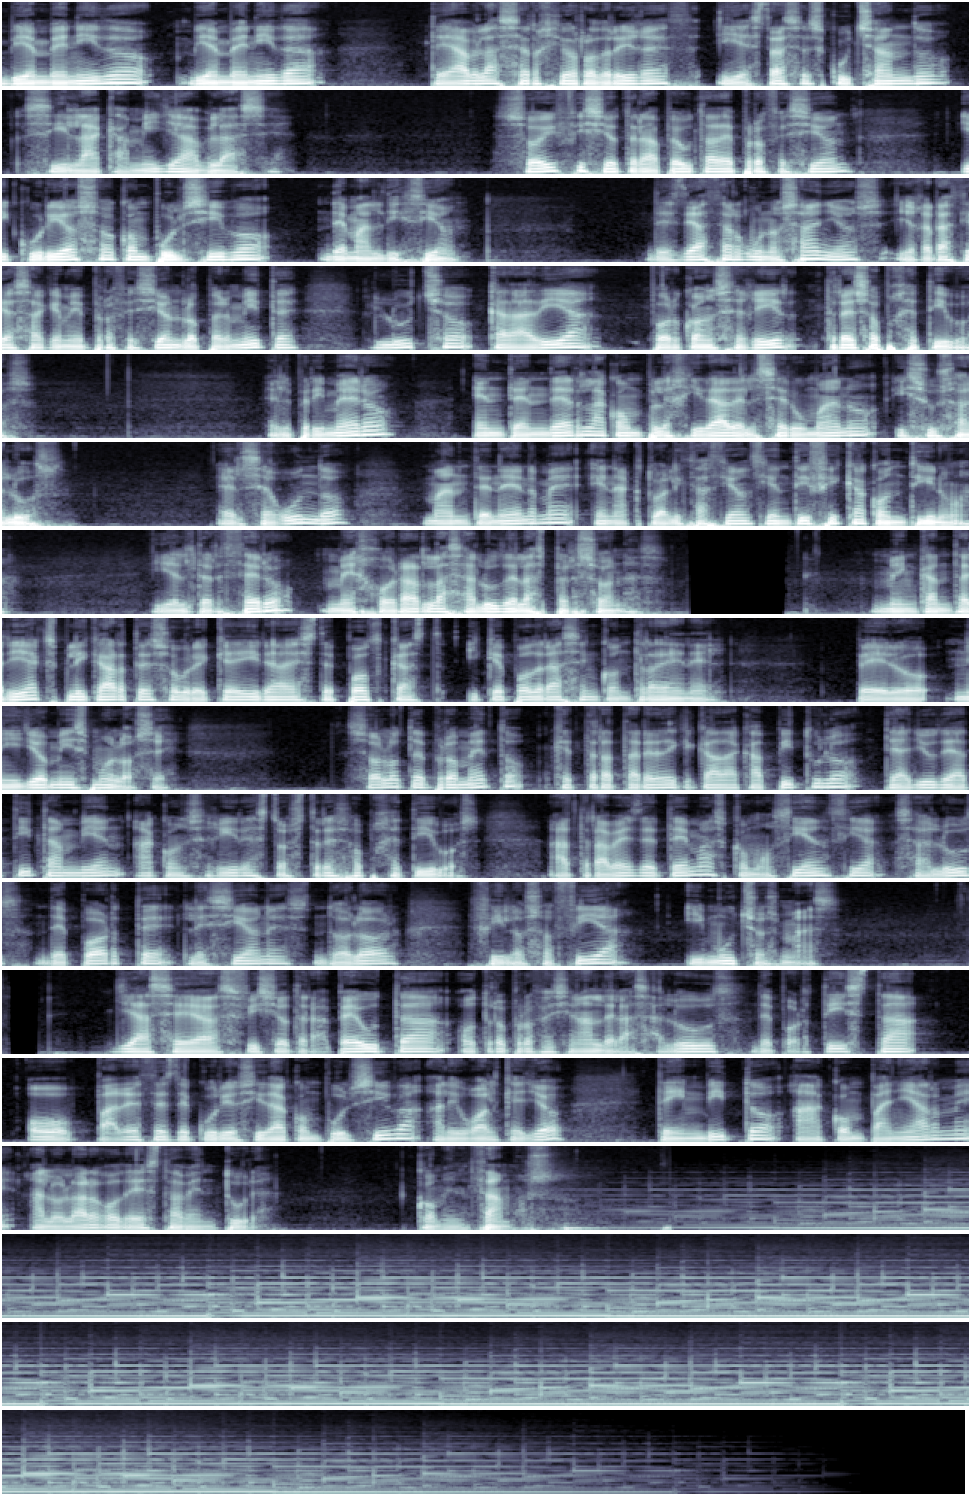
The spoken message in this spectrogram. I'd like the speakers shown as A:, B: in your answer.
A: Bienvenido, bienvenida, te habla Sergio Rodríguez y estás escuchando Si la camilla hablase. Soy fisioterapeuta de profesión y curioso compulsivo de maldición. Desde hace algunos años, y gracias a que mi profesión lo permite, lucho cada día por conseguir tres objetivos. El primero, entender la complejidad del ser humano y su salud. El segundo, mantenerme en actualización científica continua y el tercero, mejorar la salud de las personas. Me encantaría explicarte sobre qué irá este podcast y qué podrás encontrar en él, pero ni yo mismo lo sé. Solo te prometo que trataré de que cada capítulo te ayude a ti también a conseguir estos tres objetivos, a través de temas como ciencia, salud, deporte, lesiones, dolor, filosofía y muchos más. Ya seas fisioterapeuta, otro profesional de la salud, deportista, o padeces de curiosidad compulsiva, al igual que yo, te invito a acompañarme a lo largo de esta aventura. Comenzamos.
